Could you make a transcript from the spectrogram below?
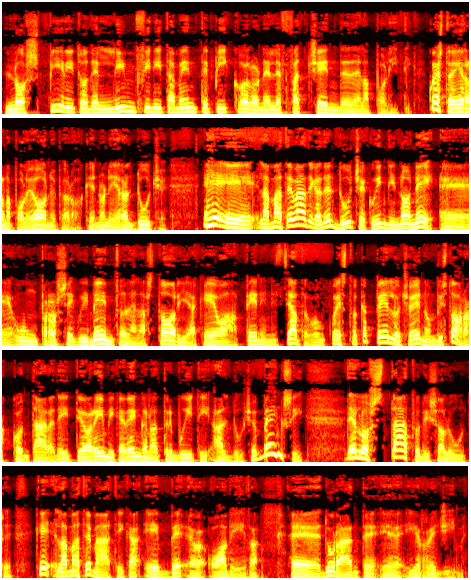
lo spirito dell'infinitamente piccolo nelle faccende della politica. Questo era Napoleone però, che non era il duce. E la matematica del duce quindi non è eh, un proseguimento della storia che ho appena iniziato con questo cappello, cioè non vi sto a raccontare dei teoremi che vengono attribuiti al duce, bensì dello stato di salute che la matematica ebbe eh, o aveva eh, durante eh, il regime.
